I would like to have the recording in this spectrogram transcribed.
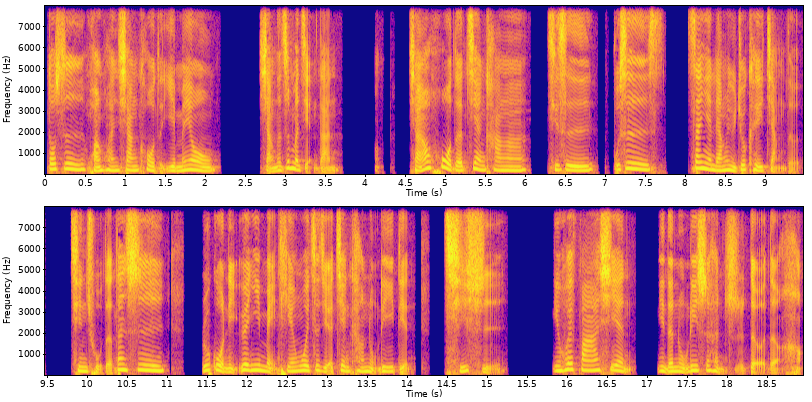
都是环环相扣的，也没有想的这么简单。想要获得健康啊，其实不是三言两语就可以讲得清楚的。但是如果你愿意每天为自己的健康努力一点，其实你会发现你的努力是很值得的。好，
